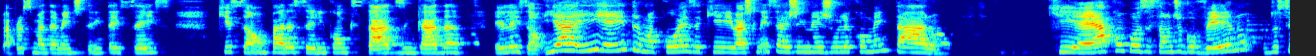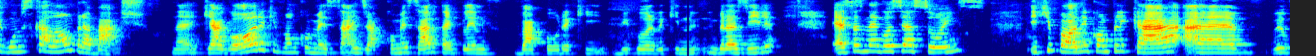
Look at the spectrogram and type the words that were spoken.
aproximadamente 36 que são para serem conquistados em cada eleição. E aí entra uma coisa que eu acho que nem Serginho nem Júlia comentaram que é a composição de governo do segundo escalão para baixo, né? Que agora que vão começar, e já começaram, está em pleno vapor aqui, vigor aqui em Brasília, essas negociações e que podem complicar. É, eu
